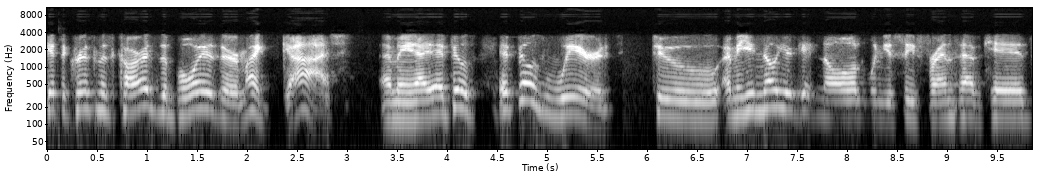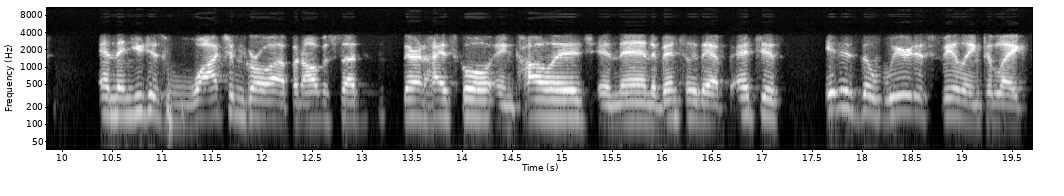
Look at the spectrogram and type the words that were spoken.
get the Christmas cards. The boys are, my gosh. I mean, I, it feels it feels weird to. I mean, you know, you're getting old when you see friends have kids, and then you just watch them grow up, and all of a sudden they're in high school and college, and then eventually they have. It just it is the weirdest feeling to like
